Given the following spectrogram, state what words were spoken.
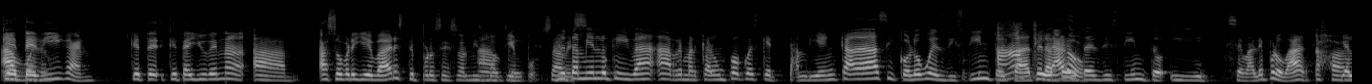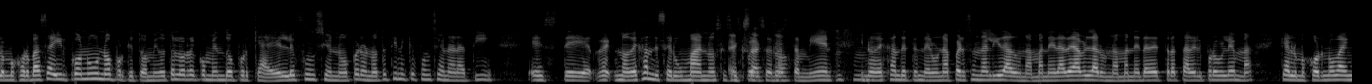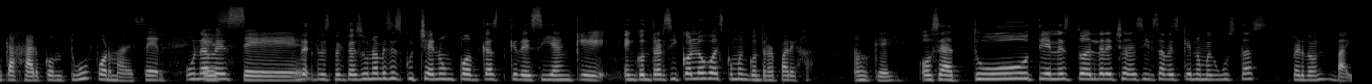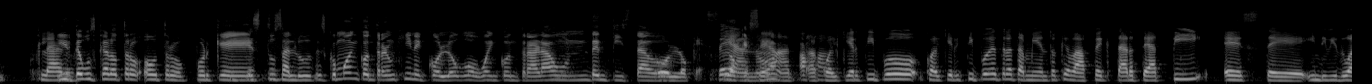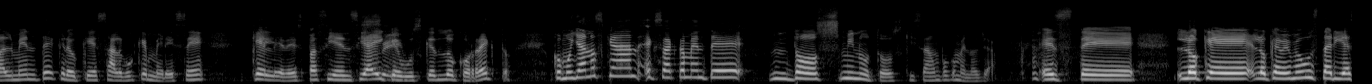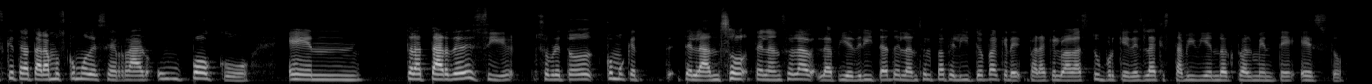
que ah, te digan que te, que te ayuden a, a, a sobrellevar este proceso al mismo ah, tiempo, ¿sabes? Yo también lo que iba a remarcar un poco es que también cada psicólogo es distinto, ah, cada terapeuta es distinto y se vale probar. Y a lo mejor vas a ir con uno porque tu amigo te lo recomendó porque a él le funcionó, pero no te tiene que funcionar a ti. Este, no dejan de ser humanos esas personas también y no dejan de tener una personalidad, una manera de hablar, una manera de tratar el problema que a lo mejor no va a encajar con tu forma de ser. Una vez este respecto a eso, una vez escuché en un podcast que decían que encontrar psicólogo es como encontrar pareja. Ok. O sea, tú tienes todo el derecho a decir, ¿sabes qué? No me gustas, perdón, bye. Claro. Irte a buscar otro, otro, porque es tu salud. Es como encontrar un ginecólogo o encontrar a un dentista o, lo que sea, ¿no? A, a, cualquier tipo, cualquier tipo de tratamiento que va a afectarte a ti, este, individualmente, creo que es algo que merece que le des paciencia y que busques lo correcto. Como ya nos quedan exactamente dos minutos, quizá un poco menos ya. Este, lo que, lo que a mí me gustaría es que tratáramos como de cerrar un poco en tratar de decir, sobre todo como que te lanzo, te lanzo la, la piedrita, te lanzo el papelito para que, para que lo hagas tú, porque eres la que está viviendo actualmente esto.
